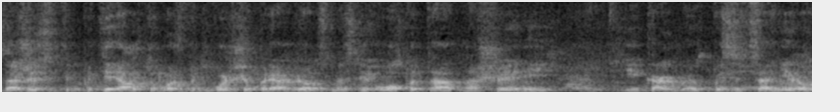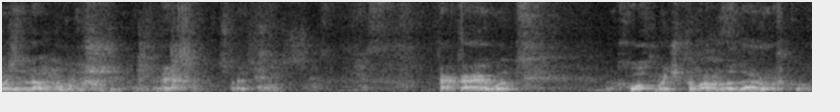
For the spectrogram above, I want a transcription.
даже если ты потерял, то, может быть, больше приобрел в смысле опыта, отношений и как бы позиционирования на будущее. Понимаете? Поэтому такая вот хохмочка вам на дорожку.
